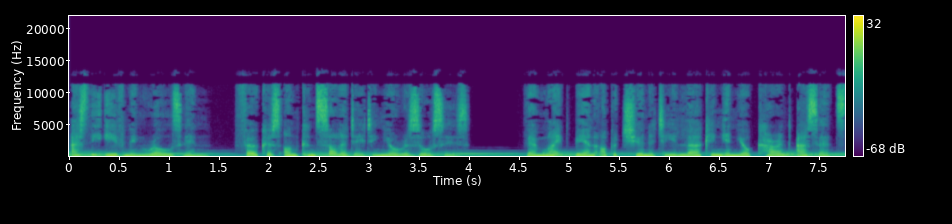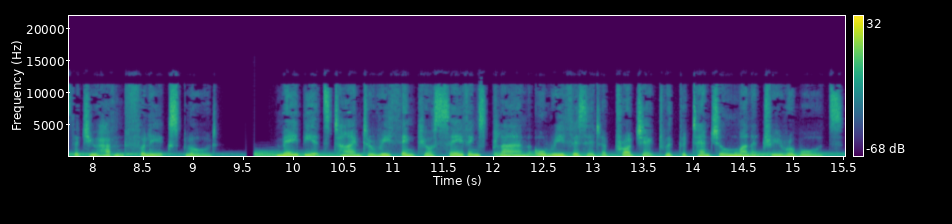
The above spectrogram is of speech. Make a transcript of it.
As the evening rolls in, focus on consolidating your resources. There might be an opportunity lurking in your current assets that you haven't fully explored. Maybe it's time to rethink your savings plan or revisit a project with potential monetary rewards.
